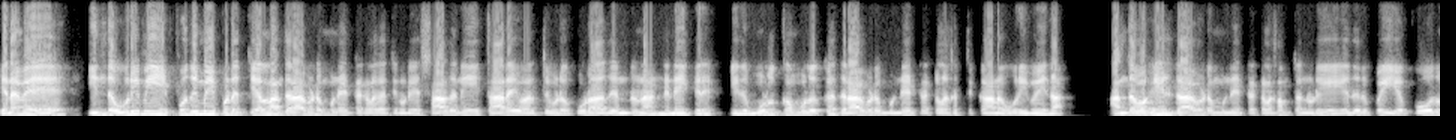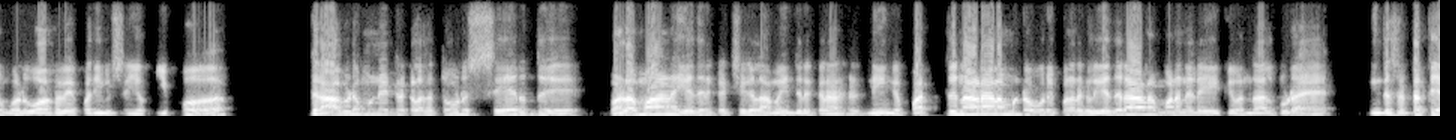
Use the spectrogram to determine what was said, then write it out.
எனவே இந்த உரிமையை பொதுமைப்படுத்தி எல்லாம் திராவிட முன்னேற்ற கழகத்தினுடைய சாதனையை தாரை வார்த்து விடக்கூடாது என்று நான் நினைக்கிறேன். இது முழுக்க முழுக்க திராவிட முன்னேற்ற கழகத்துக்கான உரிமை தான். அந்த வகையில் திராவிட முன்னேற்ற கழகம் தன்னுடைய எதிர்ப்பை எப்போதும் வலுவாகவே பதிவு செய்யும். இப்போ திராவிட முன்னேற்ற கழகத்தோடு சேர்ந்து பலமான எதிர்க்கட்சிகள் அமைந்திருக்கிறார்கள். நீங்க பத்து நாடாளுமன்ற உறுப்பினர்கள் எதிரான மனநிலைக்கு வந்தால் கூட இந்த சட்டத்தை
